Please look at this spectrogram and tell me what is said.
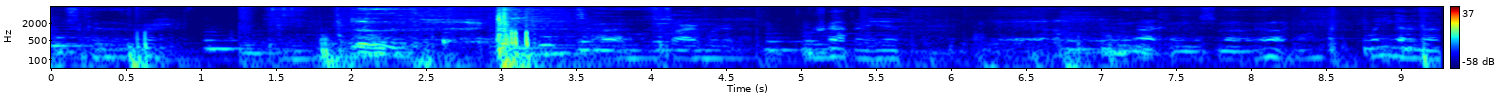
Sorry, for the crap in here. I'm not clean this mug up. Where you gotta go?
